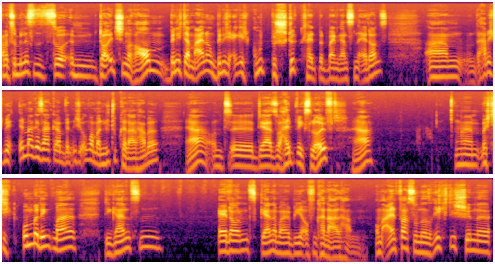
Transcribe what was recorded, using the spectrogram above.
Aber zumindest so im deutschen Raum bin ich der Meinung, bin ich eigentlich gut bestückt halt mit meinen ganzen Add-ons. Ähm, da habe ich mir immer gesagt, wenn ich irgendwann mal einen YouTube-Kanal habe, ja, und äh, der so halbwegs läuft, ja, ähm, möchte ich unbedingt mal die ganzen Add-ons gerne mal wieder auf dem Kanal haben. Um einfach so eine richtig schöne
